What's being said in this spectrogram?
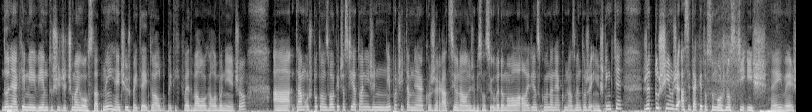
do nejakej miery viem tušiť, že čo majú ostatní, hej, či už pri tejto, alebo pri tých kvetvaloch, alebo niečo. A tam už potom z veľkej časti ja to ani, že nepočítam nejako, že racionálne, že by som si uvedomovala, ale idem skôr na nejakom, nazvem to, že inštinkte, že tuším, že asi takéto sú možnosti iš, hej, vieš.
